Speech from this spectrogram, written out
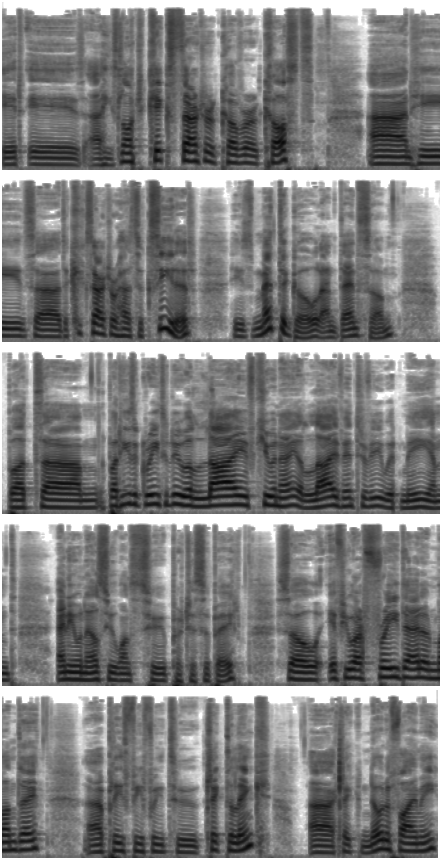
It is, uh, he's launched Kickstarter cover costs and he's uh, the Kickstarter has succeeded. He's met the goal and then some. But um, but he's agreed to do a live Q and A, a live interview with me and anyone else who wants to participate. So if you are free dead on Monday, uh, please feel free to click the link, uh, click notify me,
